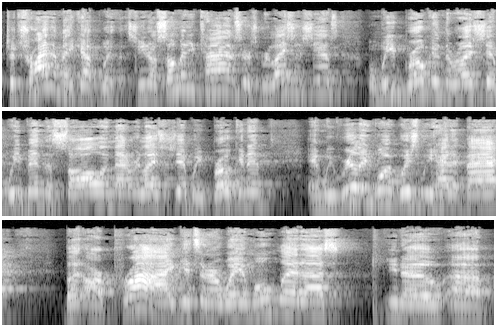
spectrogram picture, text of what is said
to try to make up with us. You know, so many times there's relationships when we've broken the relationship, we've been the Saul in that relationship, we've broken it, and we really want, wish we had it back, but our pride gets in our way and won't let us, you know, uh,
